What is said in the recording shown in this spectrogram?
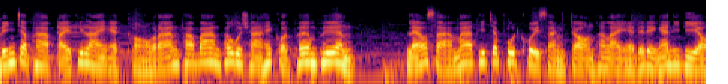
ลิงก์จะพาไปที่ Line แอดของร้านผ้าบ้านผ้าบูชาให้กดเพิ่มเพื่อน แล้วสามารถที่จะพูดคุยสั่งจองทาง Line แอดได้เลยง่ายทีเดียว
